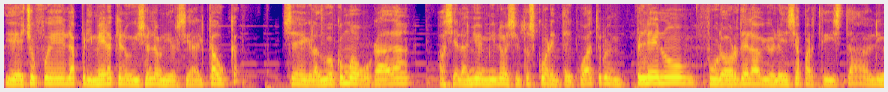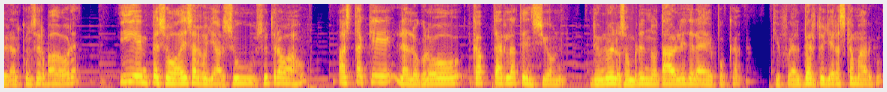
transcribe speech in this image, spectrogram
y de hecho fue la primera que lo hizo en la Universidad del Cauca. Se graduó como abogada hacia el año de 1944 en pleno furor de la violencia partidista liberal conservadora y empezó a desarrollar su, su trabajo hasta que la logró captar la atención de uno de los hombres notables de la época, que fue Alberto Lleras Camargo.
